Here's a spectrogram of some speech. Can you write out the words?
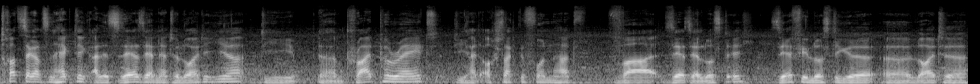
Trotz der ganzen Hektik, alles sehr, sehr nette Leute hier. Die äh, Pride Parade, die halt auch stattgefunden hat, war sehr, sehr lustig. Sehr viele lustige äh, Leute,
